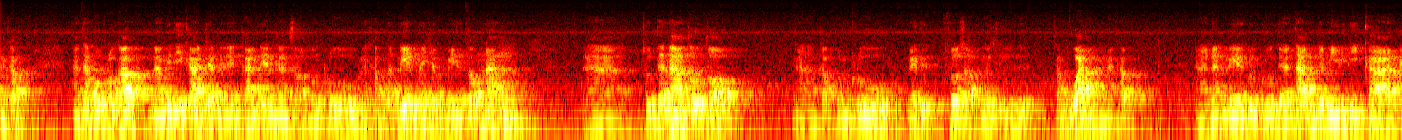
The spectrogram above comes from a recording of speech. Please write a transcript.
นะครับอ่าท่านผู้ปกครองครับนะวิธีการจัดการเรียนการสอนของครูนะครับ นักเรียนไม่จำเป็นต้องนั่งสนทนาโต้ตอบกับคุณครูในโทรศัพท์มือถือทั้งวันนะครับนักเรียนคุณครูแต่ท่านจะมีวิธีการใน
